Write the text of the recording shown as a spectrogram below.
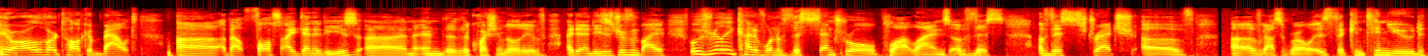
you know, all of our talk about uh, about false identities uh, and, and the, the questionability of identities is driven by what was really kind of one of the central plot lines of this of this stretch of uh, of Gossip Girl is the continued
